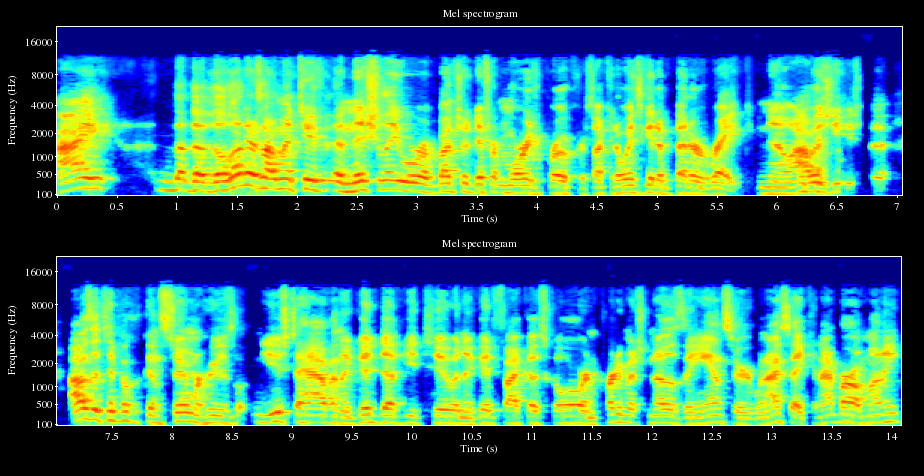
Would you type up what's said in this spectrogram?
I the, the, the, lenders I went to initially were a bunch of different mortgage brokers. I could always get a better rate. You know, I was used to, I was a typical consumer who's used to having a good W 2 and a good FICO score and pretty much knows the answer. When I say, can I borrow money?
